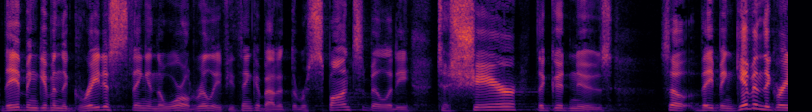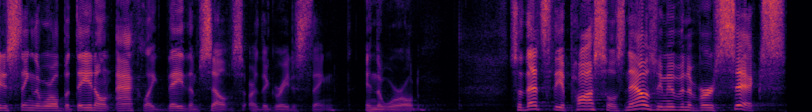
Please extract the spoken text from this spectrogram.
They have been given the greatest thing in the world, really, if you think about it, the responsibility to share the good news. So they've been given the greatest thing in the world, but they don't act like they themselves are the greatest thing in the world. So that's the apostles. Now, as we move into verse 6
